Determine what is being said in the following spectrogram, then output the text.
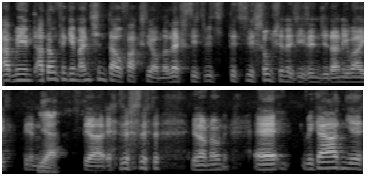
I mean, I don't think he mentioned Delph actually on the list. It's, it's, it's the assumption is he's injured anyway. And, yeah. Yeah. you know, no. Uh, regarding your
